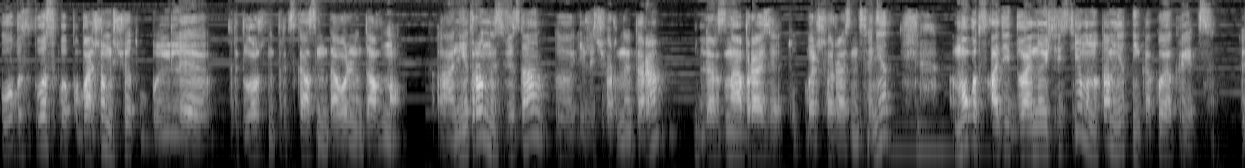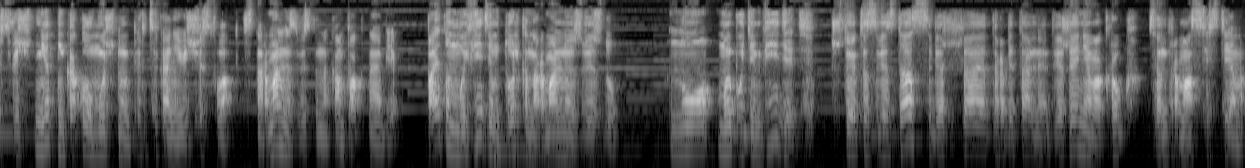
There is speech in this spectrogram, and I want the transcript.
оба способа, по большому счету, были предложены, предсказаны довольно давно. А нейтронная звезда э, или черная дыра для разнообразия, тут большой разницы нет, могут входить в двойную систему, но там нет никакой аккреции. То есть нет никакого мощного перетекания вещества с нормальной звезды на компактный объект. Поэтому мы видим только нормальную звезду. Но мы будем видеть, что эта звезда совершает орбитальное движение вокруг центра масс системы.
